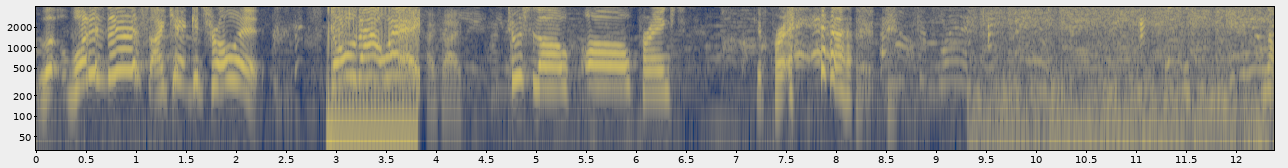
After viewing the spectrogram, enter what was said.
Look. What is this? I can't control it. Go that way. High five. Too slow. Oh, pranked. Get pranked. no.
